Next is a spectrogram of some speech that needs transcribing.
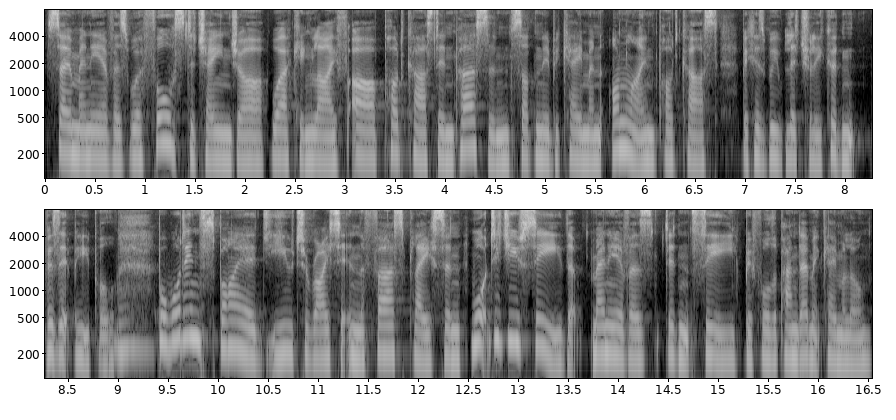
so many of us were forced to change our working life. Our podcast in person suddenly became an online podcast because we literally couldn't visit people. Mm. But what inspired you to write it in the first place? And what did you see that many of us didn't see before the pandemic came along?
